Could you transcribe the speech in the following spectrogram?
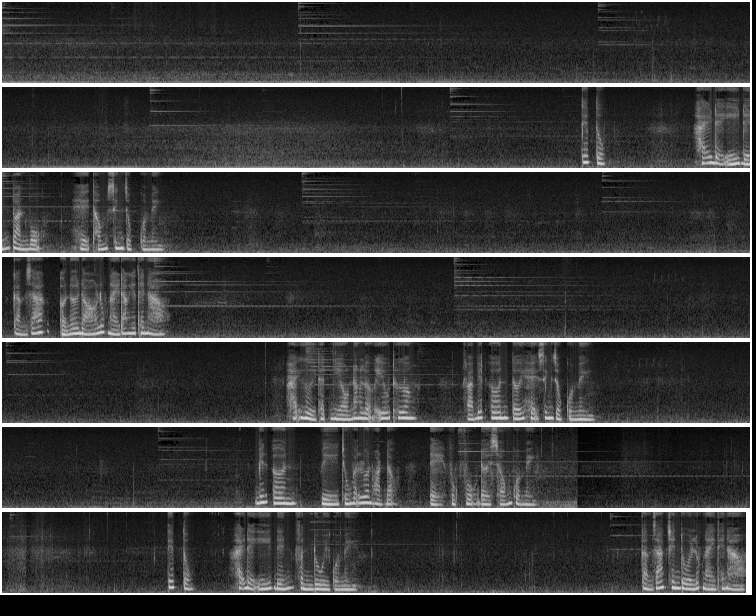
Hãy để ý đến toàn bộ hệ thống sinh dục của mình. Cảm giác ở nơi đó lúc này đang như thế nào? Gửi thật nhiều năng lượng yêu thương và biết ơn tới hệ sinh dục của mình. Biết ơn vì chúng vẫn luôn hoạt động để phục vụ đời sống của mình. Tiếp tục hãy để ý đến phần đùi của mình. Cảm giác trên đùi lúc này thế nào?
